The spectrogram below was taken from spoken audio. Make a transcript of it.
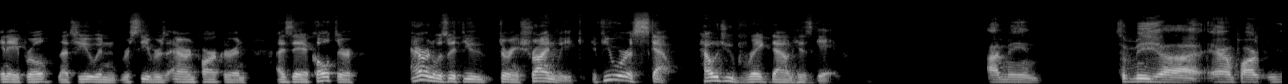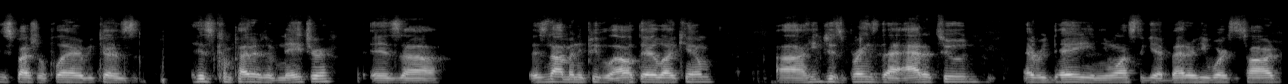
in April. That's you and receivers Aaron Parker and Isaiah Coulter. Aaron was with you during Shrine Week. If you were a scout, how would you break down his game? I mean, to me, uh, Aaron Parker, he's a special player because his competitive nature is uh, there's not many people out there like him. Uh, he just brings that attitude every day, and he wants to get better. He works hard.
